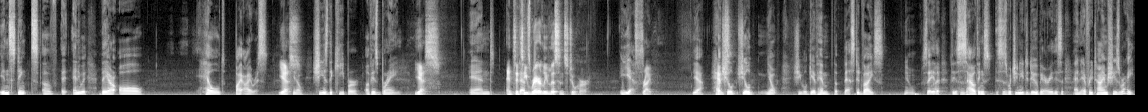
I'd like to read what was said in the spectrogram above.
instincts of anyway, they are all held by Iris. Yes. You know, she is the keeper of his brain. Yes. And And since he rarely listens to her, yes, right? yeah, but she'll she'll you know she will give him the best advice. You know, say that this is how things. This is what you need to do, Barry. This and every time she's right.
